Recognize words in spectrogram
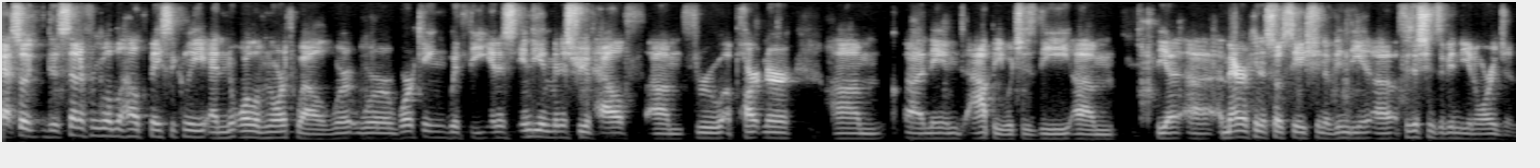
Yeah, so the Center for Global Health basically and all of Northwell, we're, we're working with the Indian Ministry of Health um, through a partner um, uh, named AAPI, which is the, um, the uh, American Association of Indian uh, Physicians of Indian Origin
